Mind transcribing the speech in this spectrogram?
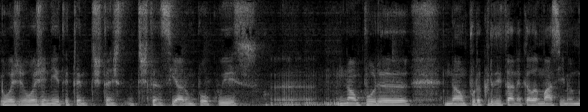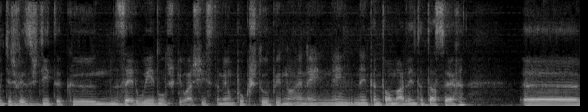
Eu hoje, hoje em dia tento distanciar um pouco isso, eh, não por, eh, não por acreditar naquela máxima muitas vezes dita que zero ídolos, que eu acho isso também um pouco estúpido, não é? Nem, nem, nem tanto ao mar, nem tanto à serra. Eh,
